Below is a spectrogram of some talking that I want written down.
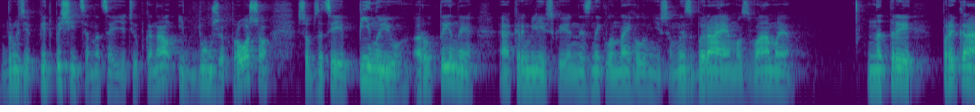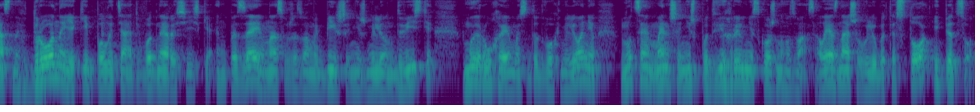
Друзі, підпишіться на цей YouTube канал і дуже прошу, щоб за цією піною рутини е, кремлівської не зникло найголовніше. Ми збираємо з вами на три прекрасних дрони, які полетять в одне російське НПЗ. І у нас вже з вами більше ніж мільйон двісті. Ми рухаємось до двох мільйонів. Ну це менше ніж по 2 гривні з кожного з вас. Але я знаю, що ви любите 100 і 500.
